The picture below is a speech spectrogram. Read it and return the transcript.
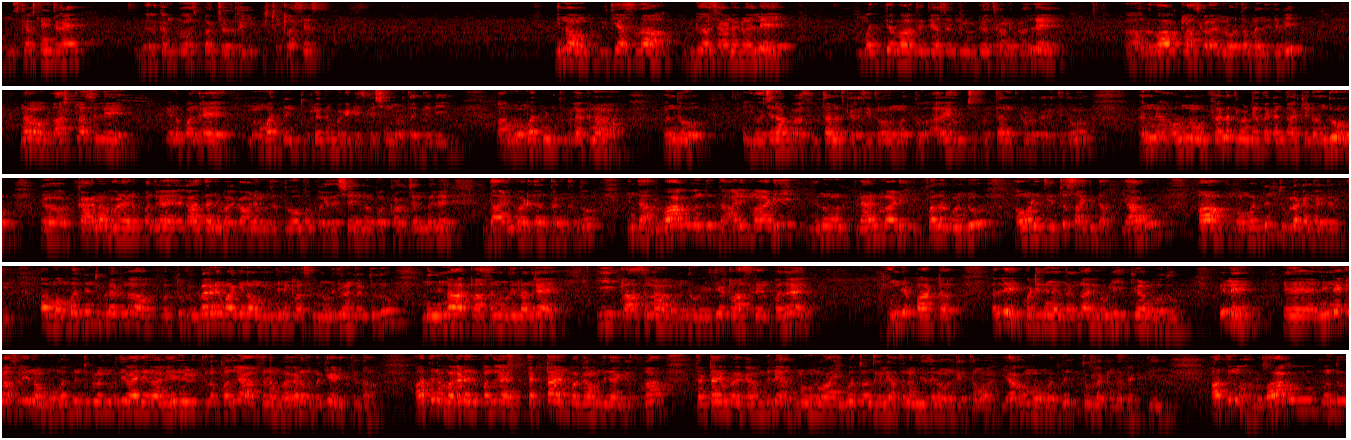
ನಮಸ್ಕಾರ ಸ್ನೇಹಿತರೆ welcome to Aspak Chaudhary history classes ಇನ್ನು ಇತಿಹಾಸದ ವಿಡಿಯೋ ಸರಣಿಗಳಲ್ಲಿ, ಮಧ್ಯ ಭಾರತ ಇತಿಹಾಸದ ವಿಡಿಯೋ ಸರಣಿಗಳಲ್ಲಿ ಹಲವಾರು ಕ್ಲಾಸ್ಗಳನ್ನು ನೋಡ್ತಾ ಬಂದಿದ್ದೀವಿ. ನಾವು ಲಾಸ್ಟ್ ಕ್ಲಾಸಲ್ಲಿ ಏನಪ್ಪ ಅಂದರೆ ಮೊಹಮ್ಮದ್ ಬಿನ್ ತುಗ್ಲಕ್ನ ಬಗ್ಗೆ ಡಿಸ್ಕಷನ್ ಮಾಡ್ತಾ ಇದ್ದೀವಿ. ಆ ಮೊಹಮ್ಮದ್ ಬಿನ್ ತುಗ್ಲಕ್ನ ಒಂದು ಯೋಜನಾಪರ ಸುಲ್ತಾನತ್ ಕರೆಸಿದ್ರು ಮತ್ತು ಅರೆ ಹುಚ್ಚು ಸುಲ್ತಾನತ್ ಕೂಡ ಕರೆಸಿದ್ರು ಅನ್ನ ಅವನು ವಿಫಲತೆಗೊಂಡಿರ್ತಕ್ಕಂಥ ಕೆಲವೊಂದು ಕಾರಣಗಳು ಕಾರಣಗಳೇನಪ್ಪ ಅಂದರೆ ರಾಜಧಾನಿ ವರ್ಗಾವಣೆ ಮತ್ತು ಒಬ್ಬ ಪ್ರದೇಶ ಇನ್ನೊಬ್ಬ ಕಾರ್ಜನ್ ಮೇಲೆ ದಾಳಿ ಮಾಡಿದಂಥದ್ದು ಇಂಥ ಹಲವಾರು ಒಂದು ದಾಳಿ ಮಾಡಿ, ಏನೋ ಒಂದು ಪ್ಲ್ಯಾನ್ ಮಾಡಿ ವಿಫಲಗೊಂಡು ಅವನ ತೀರ್ಥ ಸಾಗಿದ್ದ. ಯಾರು? ಆ ಮೊಹಮ್ಮದ್ ಬಿನ್ ತುಗ್ಲಕ್ ಅಂತ ವ್ಯಕ್ತಿ. ಆ ಮೊಹಮ್ಮದ್ ಬಿನ್ ತುಗ್ಲಕ್ನ ಒಟ್ಟು ವಿವರಣೆವಾಗಿ ನಾವು ಹಿಂದಿನ ಕ್ಲಾಸಲ್ಲಿ ನೋಡಿದ್ದೀವಿ ಅಂತಕ್ಕಂಥದ್ದು. ನೀವು ಇನ್ನೂ ಆ ಕ್ಲಾಸನ್ನು ನೋಡಿಲ್ಲ ಅಂದರೆ ಈ ಕ್ಲಾಸನ್ನು ಒಂದು ಇದೇ ಕ್ಲಾಸಲ್ಲಿ ಏನಪ್ಪ ಅಂದರೆ ಹಿಂದೆ ಪಾಠ ಅಲ್ಲಿ ಕೊಟ್ಟಿದ್ದೀನಿ ಅಂತಂದು ಅಲ್ಲಿ ಹೋಗಿ ಕೇಳ್ಬೋದು. ಇಲ್ಲಿ ನಿನ್ನೆ ಕ್ಲಾಸಲ್ಲಿ ನಾವು ಮೊಹಮ್ಮದ್ ಬಿನ್ ನೋಡಿದ್ವಿ. ಅಲ್ಲಿ ನಾನು ಏನು ಹೇಳ್ತಿಲ್ಲಪ್ಪ ಅಂದರೆ, ಆತನ ಮಗನದ ಬಗ್ಗೆ ಹೇಳ್ತಿಲ್ಲ ಆತನ ಮಗನ ಏನಪ್ಪ ಅಂದರೆ, ತಟ್ಟ ಎಂಬ ಗ್ರಾಮದಲ್ಲಿ ಆಗಿರ್ತದ. ತಟ್ಟ ಎಂಬ ಗ್ರಾಮದಲ್ಲಿ ಹದಿಮೂರು ಐವತ್ತೊಂದರಲ್ಲಿ ಆತನ ನಿಧನ ಹೊಂದಿರ್ತಾನ. ಯಾರೋ ಮೊಹಮ್ಮದ್ ಬಿನ್ ತುಗ್ಲಕ್ ಅಂತ ವ್ಯಕ್ತಿ. ಆತನು ಹಲವಾರು ಒಂದು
